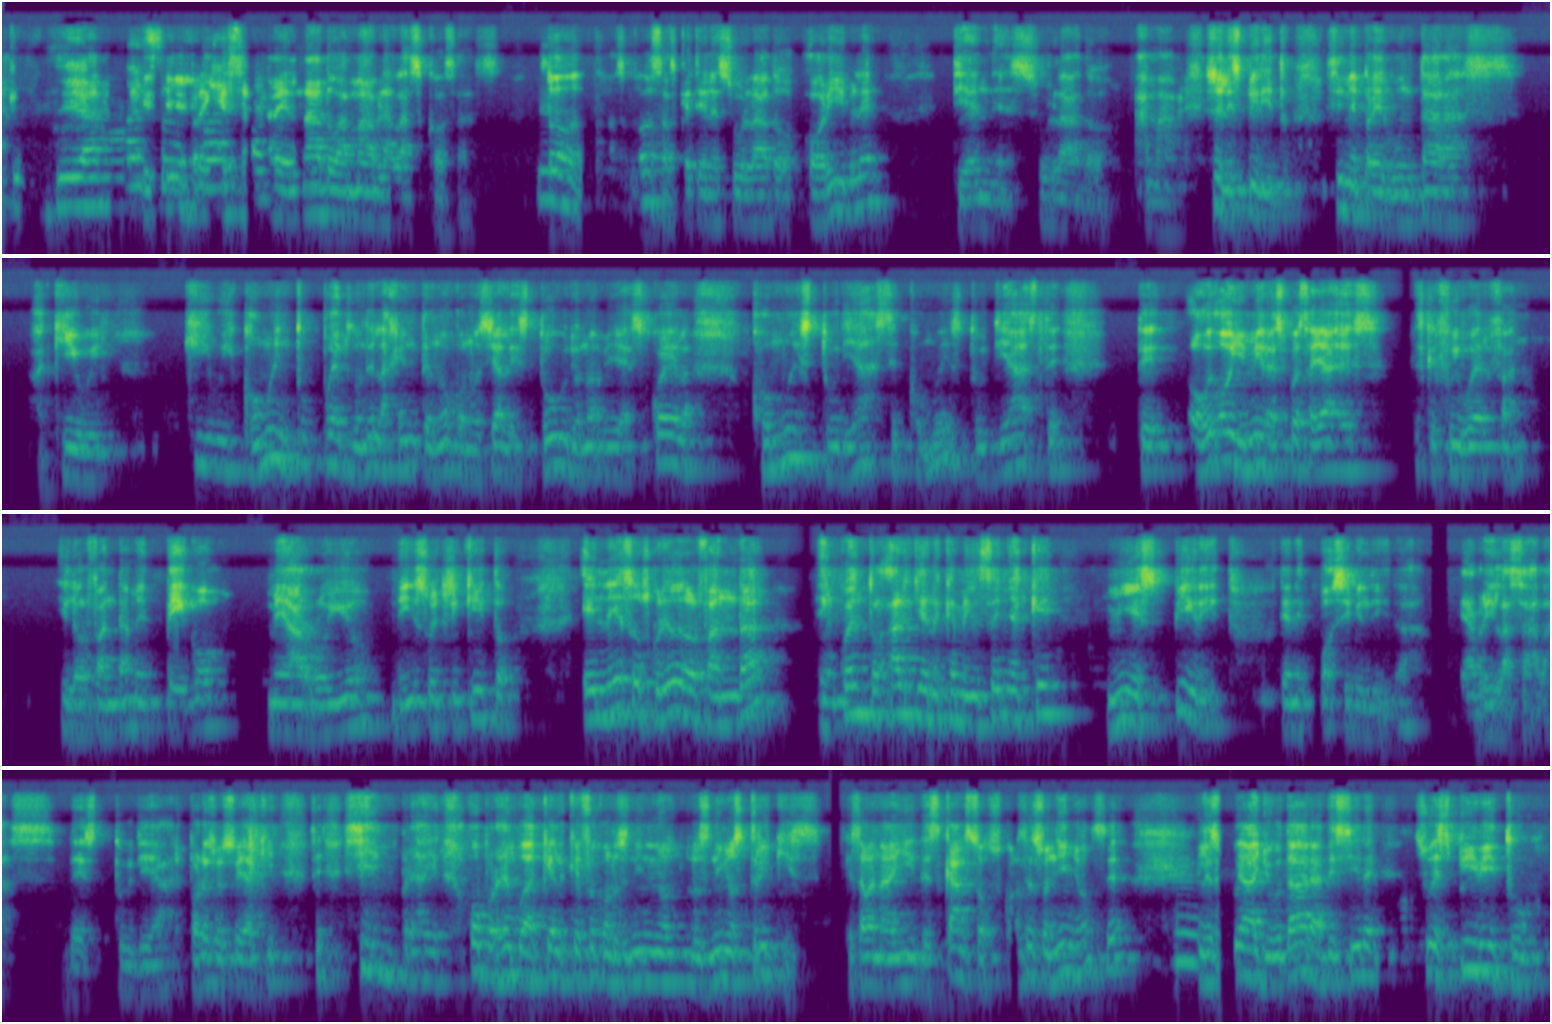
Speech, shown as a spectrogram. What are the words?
que decía que siempre hay que sacar el lado amable a las cosas. Mm. Todas las cosas que tienen su lado horrible, tienen su lado amable. Es el espíritu. Si me preguntaras a Kiwi, Kiwi, ¿cómo en tu pueblo, donde la gente no conocía el estudio, no había escuela, cómo estudiaste, cómo estudiaste? Te, hoy, mi respuesta ya es, es que fui huérfano y la orfandad me pegó, me arrolló, me hizo chiquito. En esa oscuridad de la orfandad encuentro a alguien que me enseña que mi espíritu tiene posibilidad abrir las alas, de estudiar. Por eso estoy aquí. siempre hay. O por ejemplo, aquel que fue con los niños, los niños triquis. que estaban ahí descalzos, con esos niños, ¿eh? mm. les voy a ayudar a decir, su espíritu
